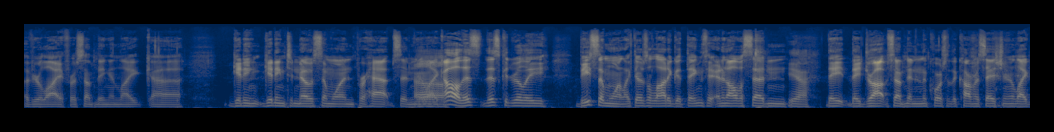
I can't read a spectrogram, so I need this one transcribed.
of your life or something, and like uh, getting getting to know someone perhaps, and you're like, Uh. oh, this this could really be someone. Like, there's a lot of good things here, and then all of a sudden, Yeah. they they drop something in the course of the conversation. You're like.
